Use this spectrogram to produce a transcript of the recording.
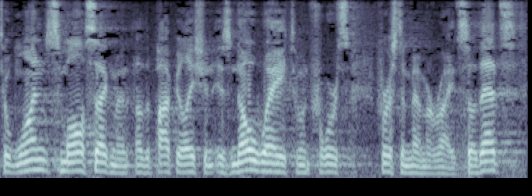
to one small segment of the population is no way to enforce First Amendment rights. So that's,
